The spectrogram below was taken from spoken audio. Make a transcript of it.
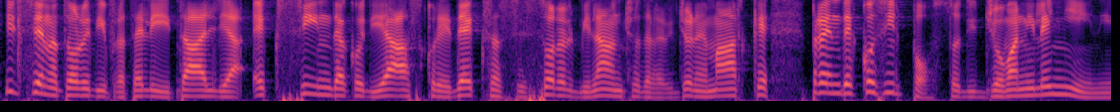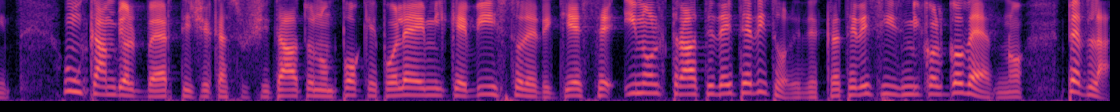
Il senatore di Fratelli d'Italia, ex sindaco di Ascoli ed ex assessore al bilancio della regione Marche, prende così il posto di Giovanni Legnini. Un cambio al vertice che ha suscitato non poche polemiche visto le richieste inoltrate dai territori del cratere sismico al governo per la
